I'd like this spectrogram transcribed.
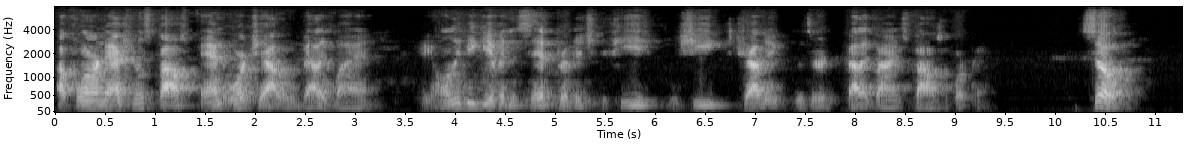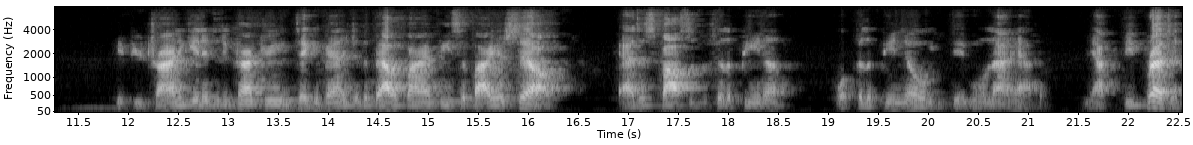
A foreign national spouse and or child of a Balikbayan may only be given the said privilege if he or she is traveling with her Balikbayan spouse or parent. So, if you're trying to get into the country and take advantage of the Balikbayan visa by yourself, as a spouse of a Filipina or Filipino, it will not happen. You have to be present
